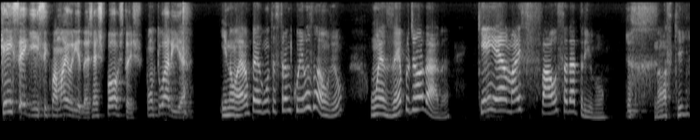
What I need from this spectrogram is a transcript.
Quem seguisse com a maioria das respostas pontuaria. E não eram perguntas tranquilas, não, viu? Um exemplo de rodada. Quem é a mais falsa da tribo? Nossa, que,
